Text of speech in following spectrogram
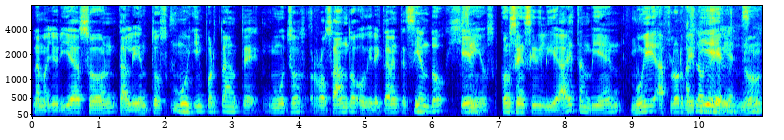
La mayoría son talentos muy importantes, muchos rozando o directamente siendo genios, con sensibilidades también muy a flor de piel, ¿no?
